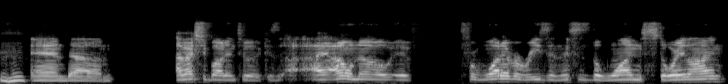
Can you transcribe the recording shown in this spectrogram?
Mm-hmm. And um, I've actually bought into it because I, I don't know if for whatever reason this is the one storyline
